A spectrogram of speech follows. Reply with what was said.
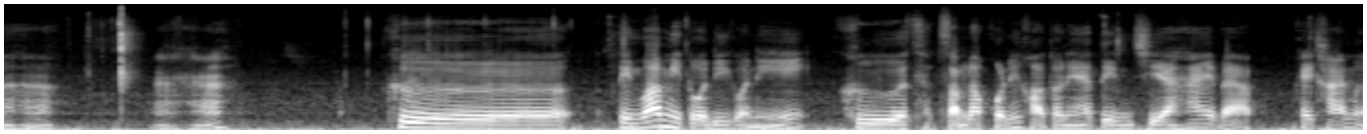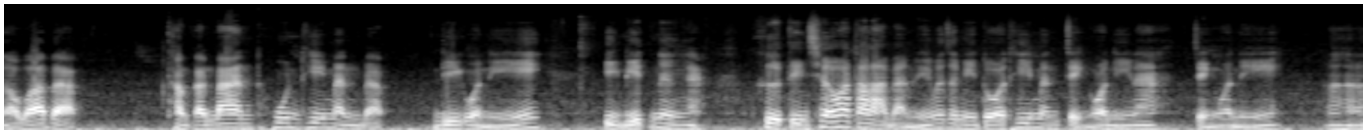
อ่าฮะอ่าฮะคือตินว่ามีตัวดีกว่านี้ คือสำหรับคนที่ขอตัวเนี้ยตินเชียร์ให้แบบคล้ายๆ เหมือนกับว่าแบบทำการบ้านหุ้นที่มันแบบดีกว่านี้อีกนิดนึงอะคือตินเชื่อว่าตลาดแบบนี้มันจะมีตัวที่มันเจ๋งกว่านี้นะ เจ๋งกว่านี้อ่าฮะ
